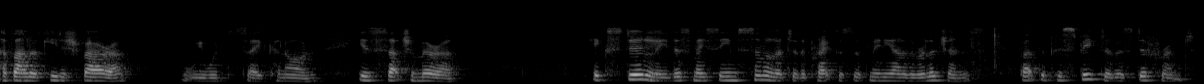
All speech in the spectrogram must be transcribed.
Avalokiteshvara, we would say Kannon, is such a mirror. Externally, this may seem similar to the practice of many other religions, but the perspective is different.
